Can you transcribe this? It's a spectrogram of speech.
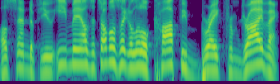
I'll send a few emails. It's almost like a little coffee break from driving.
